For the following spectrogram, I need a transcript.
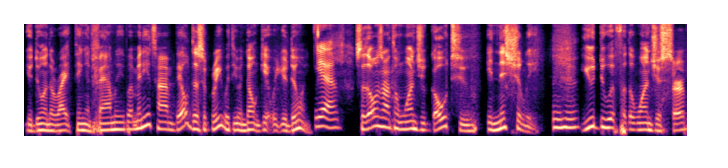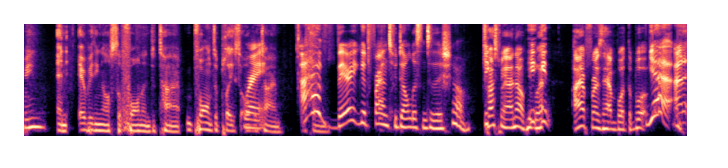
you're doing the right thing in family. But many times they'll disagree with you and don't get what you're doing. Yeah. So those aren't the ones you go to initially. hmm You do it for the ones you're serving, and everything else will fall into time, fall into place over Right. time. I have very good friends who don't listen to this show. Trust me, I know people. You can- I have friends that haven't bought the book. Yeah, and,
